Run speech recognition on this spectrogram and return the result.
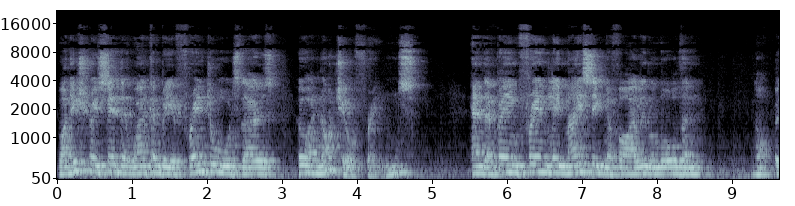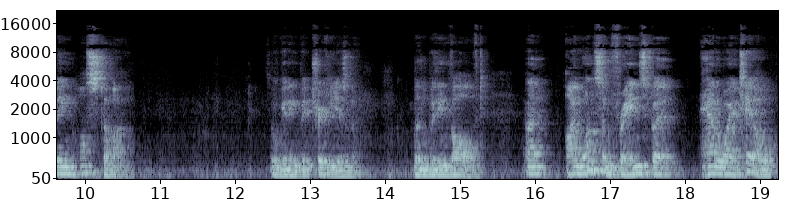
My dictionary said that one can be a friend towards those who are not your friends, and that being friendly may signify a little more than not being hostile It's all getting a bit tricky, isn't it? A little bit involved. Uh, I want some friends, but how do I tell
